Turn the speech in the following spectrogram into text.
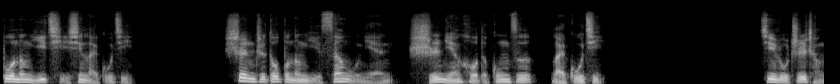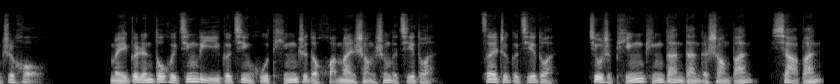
不能以起薪来估计，甚至都不能以三五年、十年后的工资来估计。进入职场之后。每个人都会经历一个近乎停滞的缓慢上升的阶段，在这个阶段，就是平平淡淡的上班、下班、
